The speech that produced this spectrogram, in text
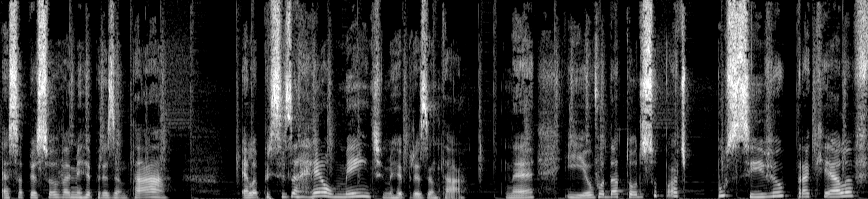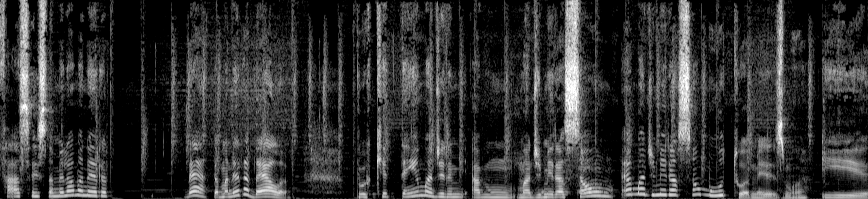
essa pessoa vai me representar, ela precisa realmente me representar, né? E eu vou dar todo o suporte possível para que ela faça isso da melhor maneira, é, da maneira dela porque tem uma, uma admiração, é uma admiração mútua mesmo. E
